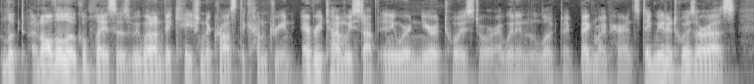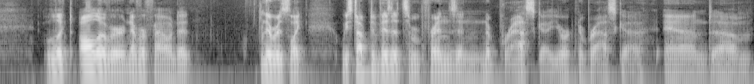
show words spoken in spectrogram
looked at all the local places. We went on vacation across the country, and every time we stopped anywhere near a toy store, I went in and looked. I begged my parents, "Take me to Toys R Us." We looked all over, never found it there was like we stopped to visit some friends in Nebraska, York, Nebraska, and um,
